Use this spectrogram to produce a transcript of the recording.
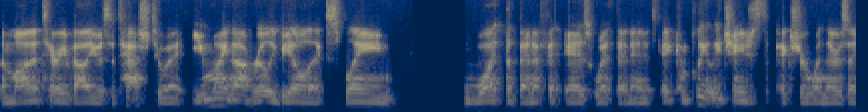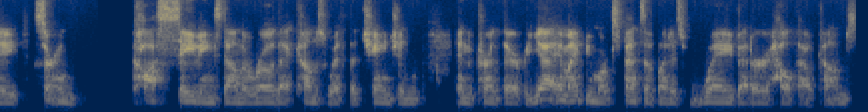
the monetary value is attached to it, you might not really be able to explain what the benefit is with it. And it, it completely changes the picture when there's a certain cost savings down the road that comes with the change in in current therapy. Yeah, it might be more expensive, but it's way better health outcomes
